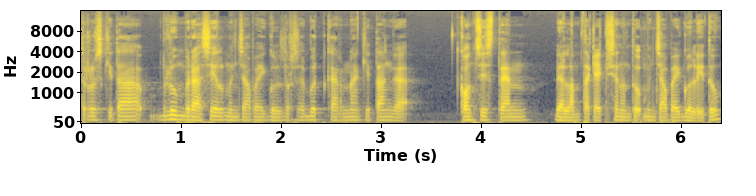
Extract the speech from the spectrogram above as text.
terus kita belum berhasil mencapai goal tersebut karena kita nggak konsisten dalam take action untuk mencapai goal itu?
